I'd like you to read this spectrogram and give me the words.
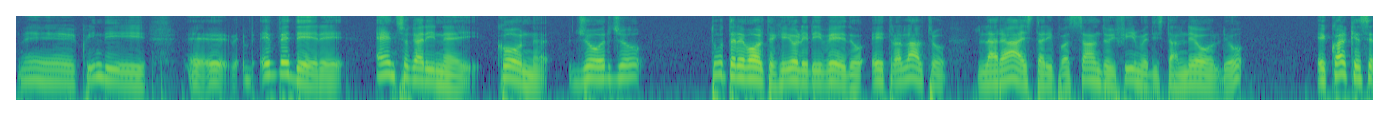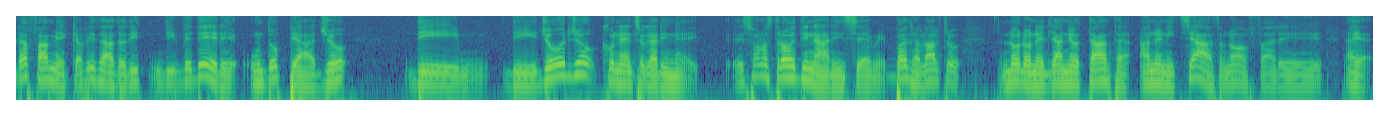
E quindi eh, e vedere Enzo Garinei con Giorgio tutte le volte che io li rivedo e tra l'altro la Rai sta ripassando i film di Stanley Olio e qualche sera fa mi è capitato di, di vedere un doppiaggio di, di Giorgio con Enzo Garinei. E sono straordinari insieme. Poi tra l'altro loro negli anni 80 hanno iniziato no, a fare eh,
